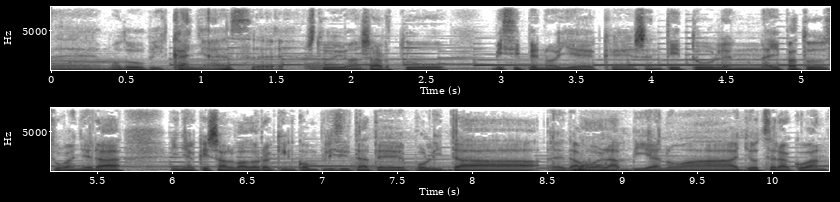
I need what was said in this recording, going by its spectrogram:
e, modu bikaina, ez? E, estudioan sartu bizipen hoiek e, sentitu lehen aipatu duzu gainera Iñaki Salvadorekin konplizitate polita e, dagoela Ba. pianoa jotzerakoan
